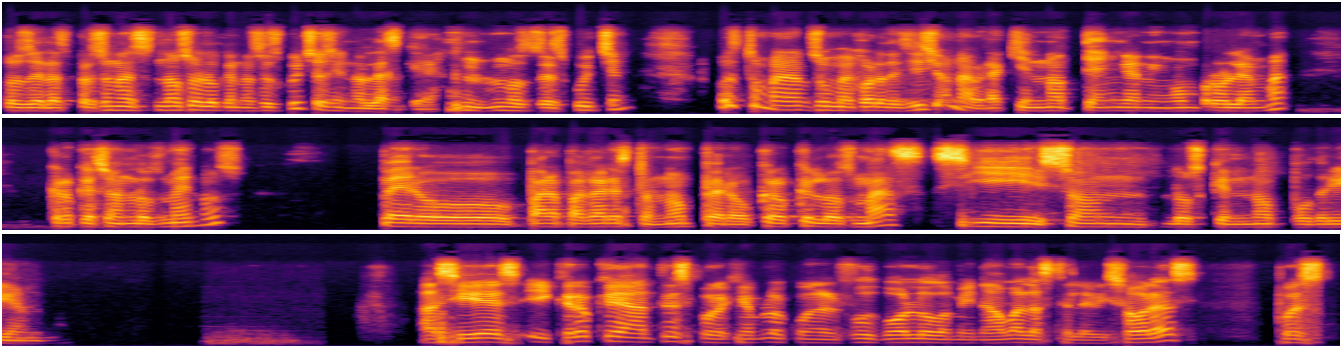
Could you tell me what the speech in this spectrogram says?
pues de las personas, no solo que nos escucha, sino las que nos escuchen, pues tomarán su mejor decisión. Habrá quien no tenga ningún problema, creo que son los menos, pero para pagar esto no, pero creo que los más sí son los que no podrían. Así es, y creo que antes, por ejemplo, con el fútbol lo dominaban las televisoras, pues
